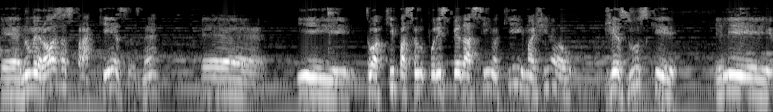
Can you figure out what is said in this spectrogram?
é, numerosas fraquezas, né? É, e estou aqui passando por esse pedacinho aqui. Imagina o Jesus que ele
